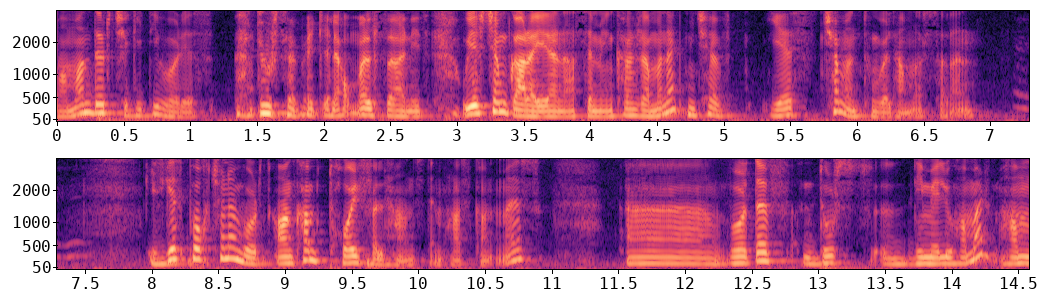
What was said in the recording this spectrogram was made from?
Մաման դեռ չգիտի, որ ես դուրս եմ եկել համալսարանից, ու ես չեմ կարող իրան ասեմ այնքան ժամանակ, մինչև ես չեմ ընդունվել համալսարան։ Իսկ ես փող չունեմ, որ անգամ TOEFL հանձնեմ, հասկանում ես որտեվ դուրս դիմելու համար համ,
